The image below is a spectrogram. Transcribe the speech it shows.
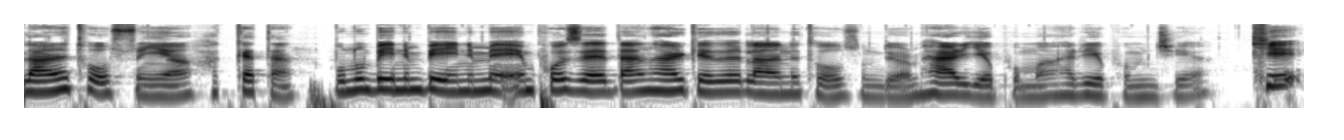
lanet olsun ya hakikaten. Bunu benim beynime empoze eden herkese lanet olsun diyorum. Her yapıma, her yapımcıya. Ki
